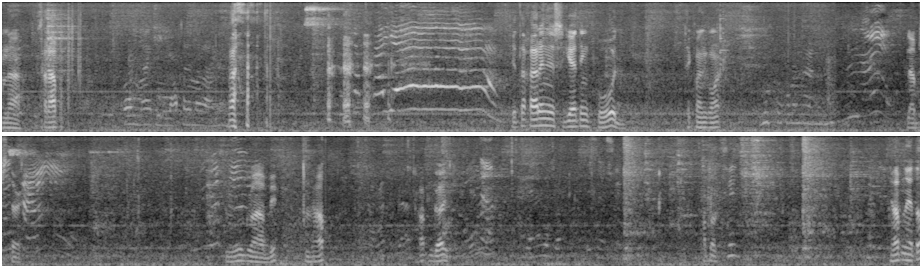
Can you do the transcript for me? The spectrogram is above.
Na, sarap. Oh my, kumuha ka pa ng marami. Kita Karen is getting food. Tikman ko nga. Lobster. Oh, grabe. Ang Sarap. Sarap guys. Sarap. Sarap na ito.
